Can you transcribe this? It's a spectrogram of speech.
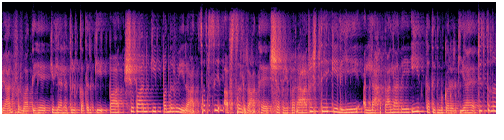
बयान फरमाते हैं कि लैलतुल कदर के बाद शुबान की पंद्रहवीं रात सबसे अफसल रात है। शब बरात रिश्ते के लिए अल्लाह ताला ने ईद का दिन मुकर किया है। जिस तरह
